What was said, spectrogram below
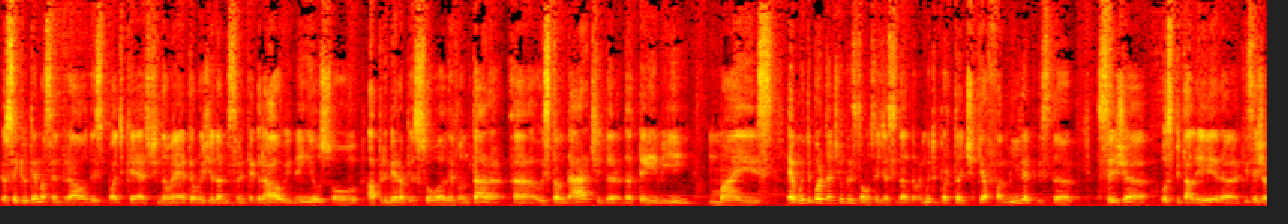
Eu sei que o tema central desse podcast não é teologia da missão integral e nem eu sou a primeira pessoa a levantar a, a, o estandarte da, da TMI, mas é muito importante que o cristão seja cidadão, é muito importante que a família cristã seja hospitaleira, que seja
